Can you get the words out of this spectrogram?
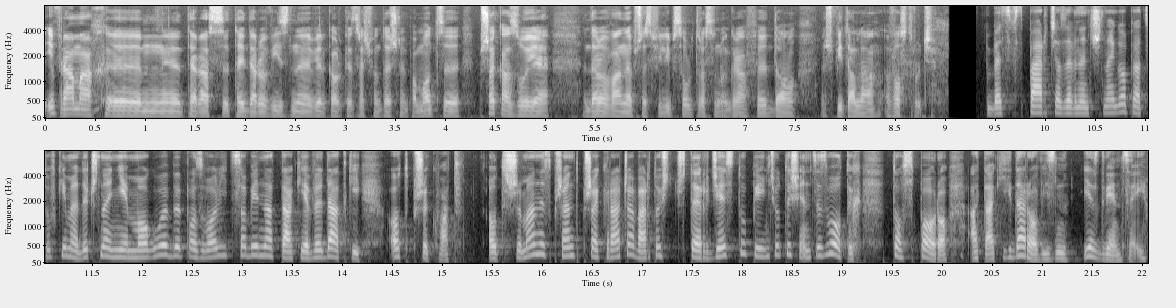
I w ramach teraz tej darowizny Wielka Orkiestra Świątecznej Pomocy przekazuje darowane przez Philipsa ultrasonografy do szpitala w Ostrudzie. Bez wsparcia zewnętrznego placówki medyczne nie mogłyby pozwolić sobie na takie wydatki. Od przykład. Otrzymany sprzęt przekracza wartość 45 tysięcy złotych. To sporo, a takich darowizn jest więcej.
